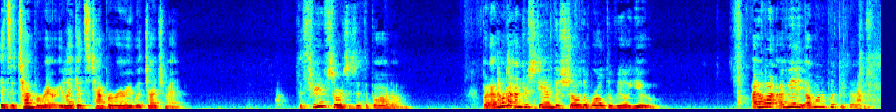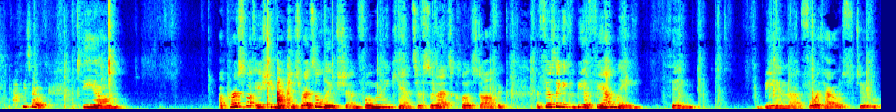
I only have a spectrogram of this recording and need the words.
it's a temporary, like it's temporary with judgment. The Three of Swords is at the bottom. But I want to understand the show the world the real you. I want, I really, I want to put these out. these out. The, um, a personal issue reaches resolution, full moon in Cancer, so that's closed off. It, it feels like it could be a family thing, being in the fourth house too.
